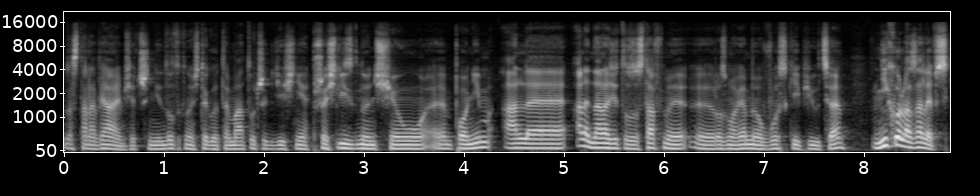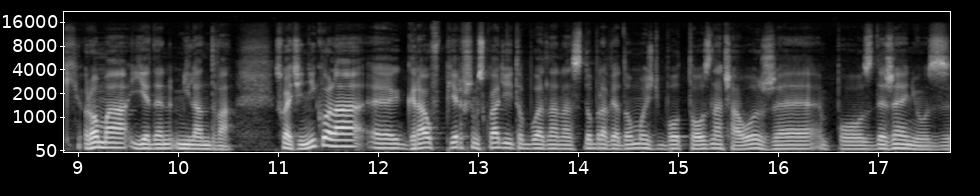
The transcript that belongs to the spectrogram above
zastanawiałem się, czy nie dotknąć tego tematu, czy gdzieś nie prześlizgnąć się po nim, ale, ale na razie to zostawmy. Rozmawiamy o włoskiej piłce. Nikola Zalewski, Roma 1, Milan 2. Słuchajcie, Nikola grał w pierwszym składzie i to była dla nas dobra wiadomość, bo to oznaczało, że po zderzeniu z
